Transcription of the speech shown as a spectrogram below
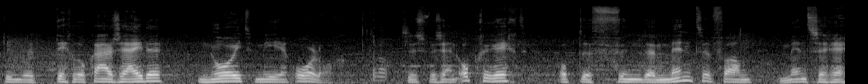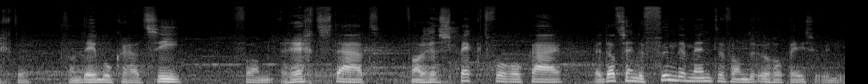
toen we tegen elkaar zeiden nooit meer oorlog. Klopt. Dus we zijn opgericht op de fundamenten van mensenrechten, van democratie, van rechtsstaat, van respect voor elkaar. Dat zijn de fundamenten van de Europese Unie.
